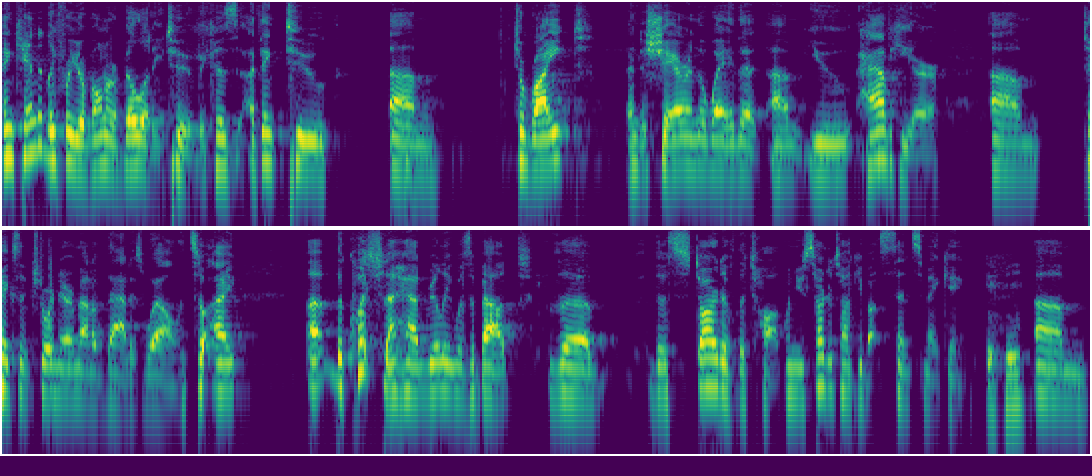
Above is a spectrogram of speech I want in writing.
and candidly for your vulnerability too, because I think to, um, to write and to share in the way that um, you have here um, takes an extraordinary amount of that as well. And so I, uh, the question I had really was about the, the start of the talk, when you started talking about sense making. hmm Um,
